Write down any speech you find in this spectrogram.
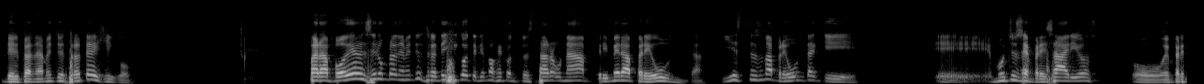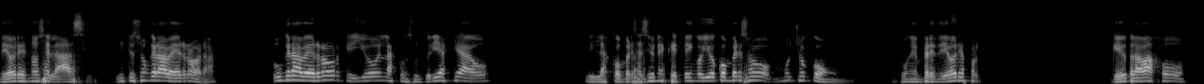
del planeamiento estratégico. Para poder hacer un planeamiento estratégico tenemos que contestar una primera pregunta. Y esta es una pregunta que eh, muchos empresarios o emprendedores no se la hacen. Y esto es un grave error. ¿ah? un grave error que yo en las consultorías que hago y las conversaciones que tengo, yo converso mucho con, con emprendedores porque yo trabajo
